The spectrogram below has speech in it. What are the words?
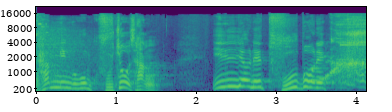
대한민국은 구조상 일년에두 번의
